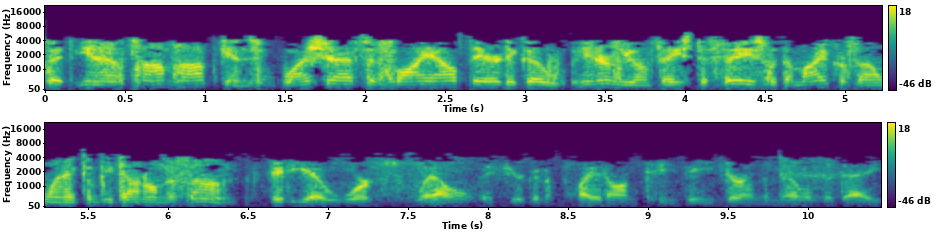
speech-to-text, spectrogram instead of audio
But, you know, Tom Hopkins, why should I have to fly out there to go interview him face to face with a microphone when it can be done on the phone? Video works well if you're going to play it on TV TV during the middle of the day.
